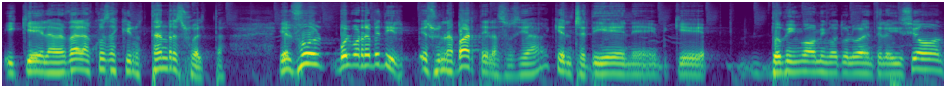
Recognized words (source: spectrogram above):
y que la verdad las cosas que no están resueltas. Y el fútbol, vuelvo a repetir, es una parte de la sociedad que entretiene, que domingo a domingo tú lo ves en televisión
